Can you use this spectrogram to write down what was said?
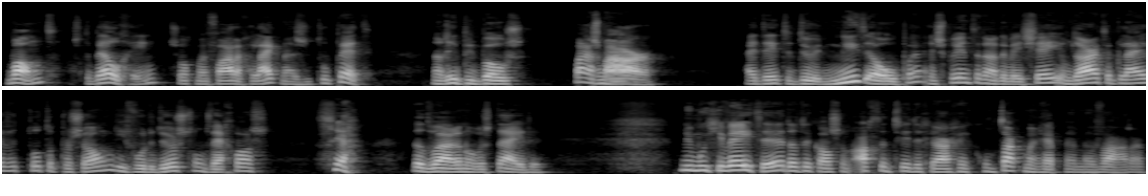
Want, als de bel ging, zocht mijn vader gelijk naar zijn toepet. Dan riep hij boos, waar is mijn haar? Hij deed de deur niet open en sprintte naar de wc om daar te blijven tot de persoon die voor de deur stond weg was. Ja, dat waren nog eens tijden. Nu moet je weten dat ik al zo'n 28 jaar geen contact meer heb met mijn vader.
